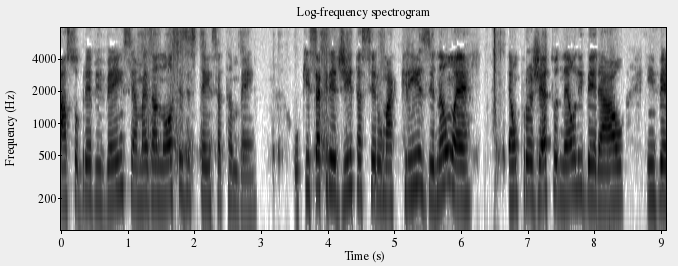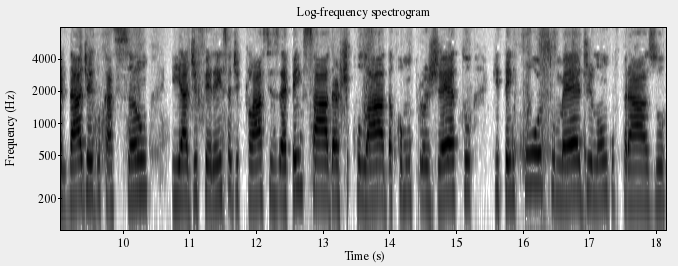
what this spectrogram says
a sobrevivência, mas a nossa existência também. O que se acredita ser uma crise não é, é um projeto neoliberal. Em verdade, a educação e a diferença de classes é pensada, articulada como um projeto que tem curto, médio e longo prazo,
